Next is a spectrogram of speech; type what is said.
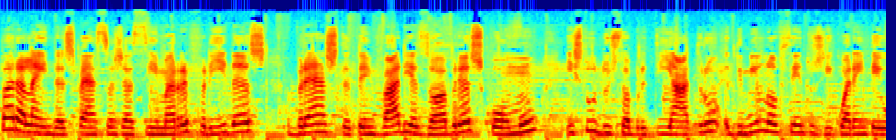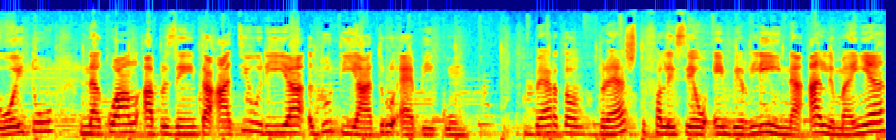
Para além das peças acima referidas, Brecht tem várias obras como Estudos sobre Teatro, de 1948, na qual apresenta a teoria do teatro épico. Bertolt Brecht faleceu em Berlim, na Alemanha,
